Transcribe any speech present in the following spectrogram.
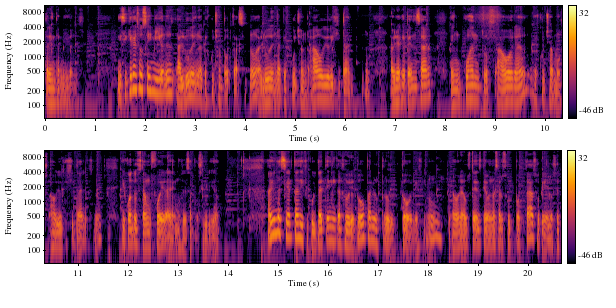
30 millones. Ni siquiera esos 6 millones aluden a que escuchan podcast, aluden a que escuchan audio digital. Habría que pensar en cuántos ahora escuchamos audios digitales ¿no? y cuántos están fuera digamos, de esa posibilidad. Hay una cierta dificultad técnica, sobre todo para los productores. ¿no? Ahora ustedes que van a hacer sus podcasts o que ya los em,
